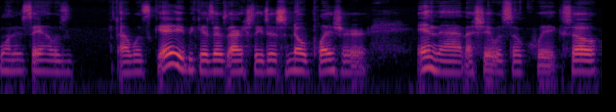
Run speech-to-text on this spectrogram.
wanted to say I was I was gay because there's actually just no pleasure in that. That shit was so quick. So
